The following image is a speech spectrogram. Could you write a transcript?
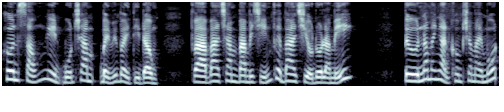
hơn 6.477 tỷ đồng và 339,3 triệu đô la Mỹ. Từ năm 2021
